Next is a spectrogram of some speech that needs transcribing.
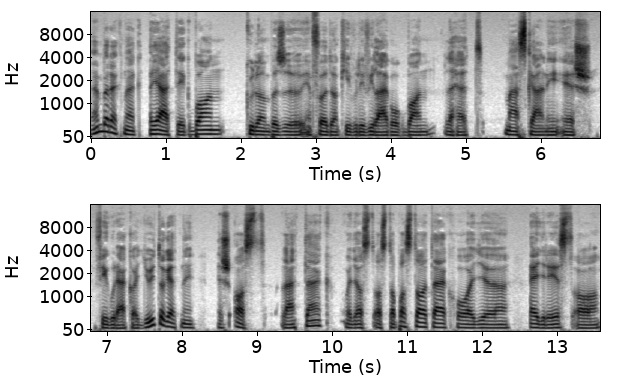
embereknek. A játékban különböző ilyen földön kívüli világokban lehet mászkálni és figurákat gyűjtögetni, és azt látták, vagy azt, azt tapasztalták, hogy egyrészt a,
